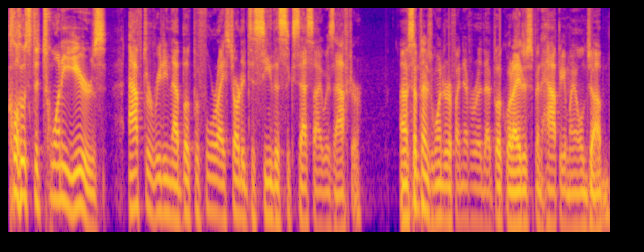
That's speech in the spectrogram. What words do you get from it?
close to 20 years after reading that book before I started to see the success I was after. I sometimes wonder if I never read that book, would I just been happy in my old job?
